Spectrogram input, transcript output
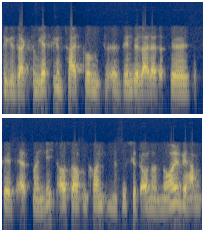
wie gesagt, zum jetzigen Zeitpunkt äh, sehen wir leider, dass wir, dass wir jetzt erstmal nicht auslaufen konnten. Es ist jetzt auch noch neu. Wir haben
